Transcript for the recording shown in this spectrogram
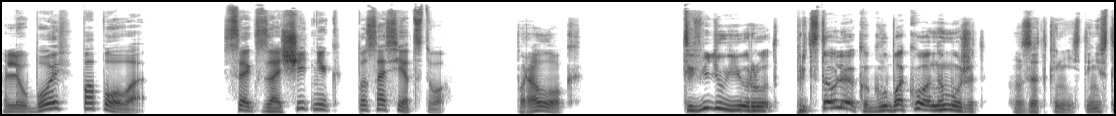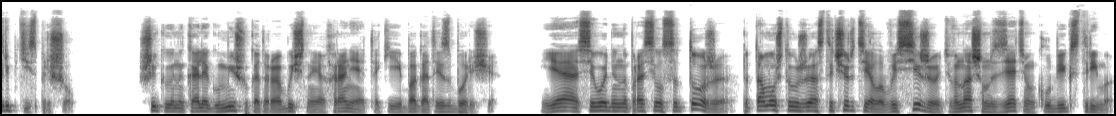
Любовь Попова. Секс-защитник по соседству. Пролог. «Ты видел ее рот? Представляю, как глубоко она может!» «Заткнись, ты не в стриптиз пришел». Шикаю на коллегу Мишу, который обычно и охраняет такие богатые сборища. Я сегодня напросился тоже, потому что уже осточертело высиживать в нашем с зятем клубе экстрима.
